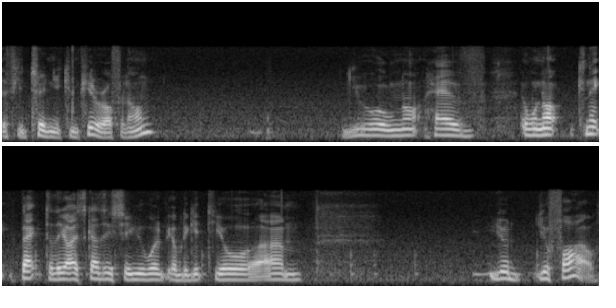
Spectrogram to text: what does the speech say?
if you turn your computer off and on, you will not have, it will not connect back to the iSCSI, so you won't be able to get to your um, your your files.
